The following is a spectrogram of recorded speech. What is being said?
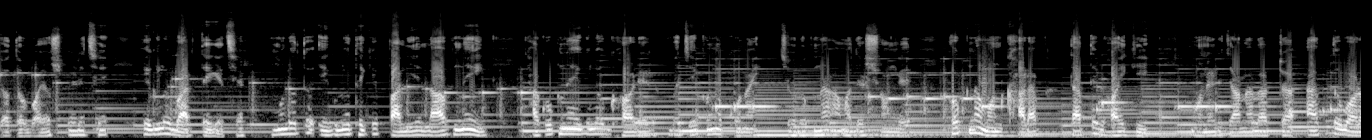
যত বয়স বেড়েছে, এগুলো বাড়তে গেছে। মূলত এগুলো থেকে পালিয়ে লাভ নেই। থাকুক না এগুলো ঘরের বা যে কোনো কোনায়, চলুক না আমাদের সঙ্গে। হোক না মন খারাপ, তাতে ভয় কি? মনের জানালাটা এত বড়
